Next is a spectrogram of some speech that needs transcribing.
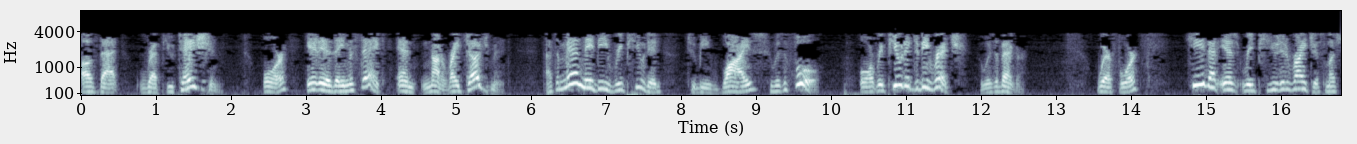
of that reputation, or it is a mistake and not a right judgment. As a man may be reputed to be wise who is a fool, or reputed to be rich, who is a beggar. Wherefore, he that is reputed righteous must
